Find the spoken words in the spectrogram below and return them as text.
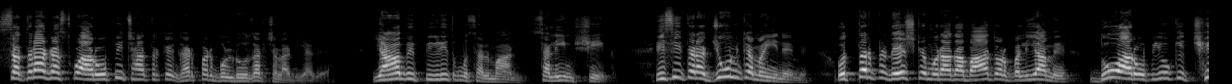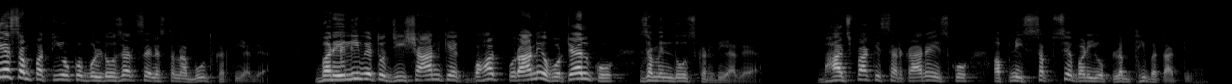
17 अगस्त को आरोपी छात्र के घर पर बुलडोजर चला दिया गया। यहाँ भी पीड़ित मुसलमान सलीम शेख। इसी तरह जून के महीने में उत्तर प्रदेश के मुरादाबाद और बलिया में दो आरोपियों की छह संपत्तियों को बुलडोजर से नस्तनाबूद कर दिया गया। बरेली में तो जीशान के एक बहुत पुराने होटल को जमींदोज कर दिया गया। भाजपा की सरकारें इसको अपनी सबसे बड़ी उपलब्धि बताती हैं।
